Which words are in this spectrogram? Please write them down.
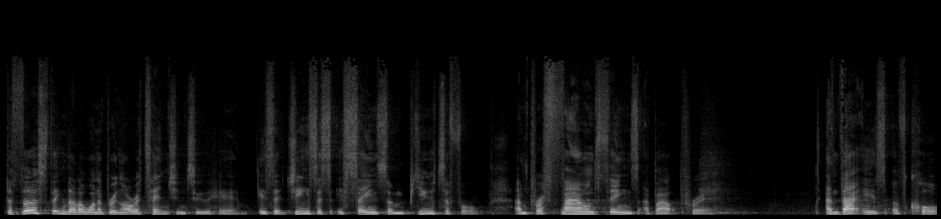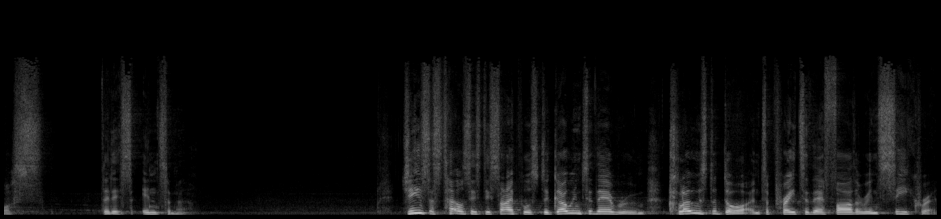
The first thing that I want to bring our attention to here is that Jesus is saying some beautiful and profound things about prayer. And that is, of course, that it's intimate. Jesus tells his disciples to go into their room, close the door, and to pray to their Father in secret,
